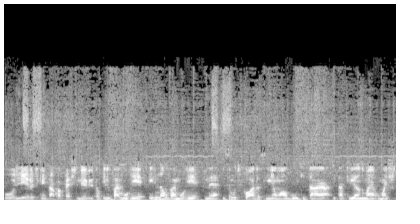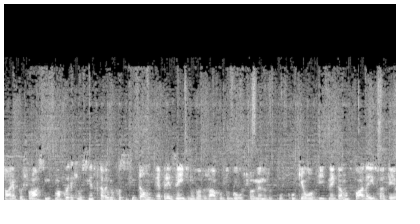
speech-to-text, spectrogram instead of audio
olheiro de quem tá com a peste negra. Então, ele vai morrer, ele não vai morrer, né? Isso é muito foda, assim. É um álbum que tá, que tá criando uma, uma história pros próximos. Uma coisa que eu sinto que talvez não fosse assim tão é, presente nos outros álbuns do Ghost, pelo menos o, o, que eu ouvi, né? Então é muito foda isso, é ter,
